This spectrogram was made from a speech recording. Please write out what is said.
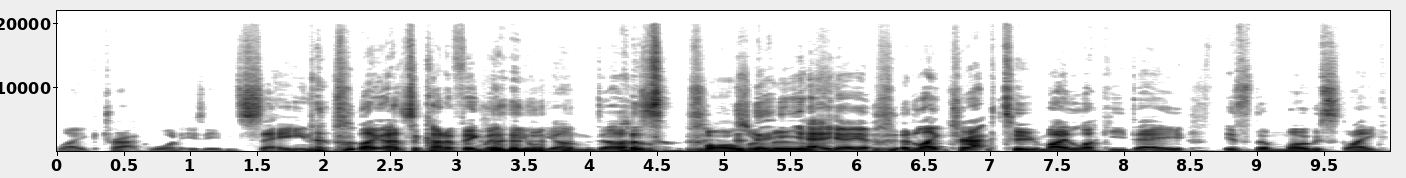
like track one is insane. like that's the kind of thing that Neil Young does. Falls yeah, yeah, yeah. And like track two, My Lucky Day, is the most like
